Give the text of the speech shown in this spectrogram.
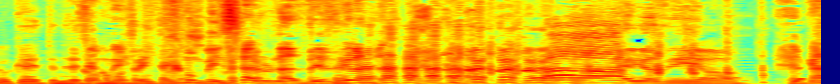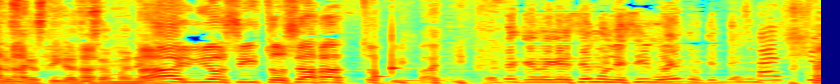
Tú que tendrías ya como Come- 30 años. Comenzaron las desgracias. Ay, Dios mío. ¿Por qué nos castigas de esa manera? Ay, Diosito santo. Ay. Ahorita que regresemos le sigo, ¿eh? Porque tengo un... Espacio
